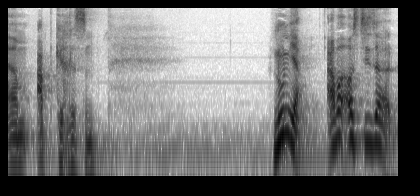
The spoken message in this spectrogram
ähm, abgerissen. Nun ja, aber aus dieser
